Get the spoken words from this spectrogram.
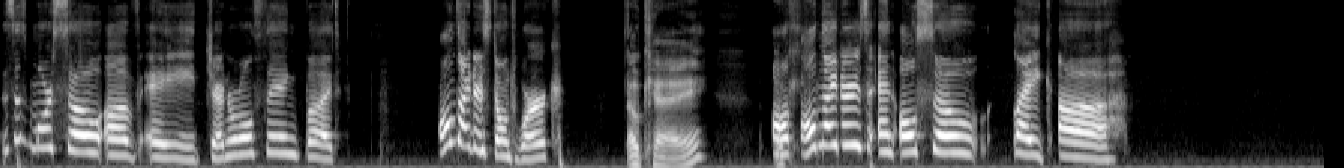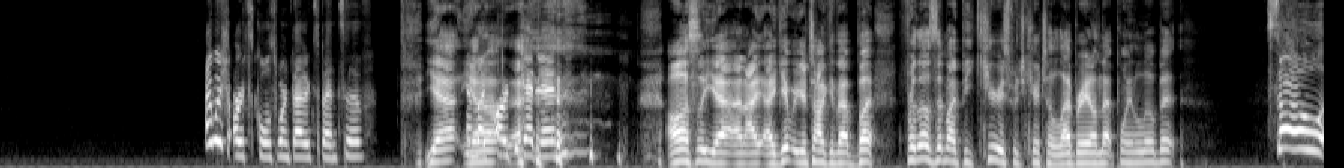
This is more so of a general thing, but all nighters don't work. Okay. all Okay. all nighters and also like uh I wish art schools weren't that expensive. Yeah, And, like, hard to get in. Honestly, yeah, and I, I get what you're talking about, but for those that might be curious, would you care to elaborate on that point a little bit? So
